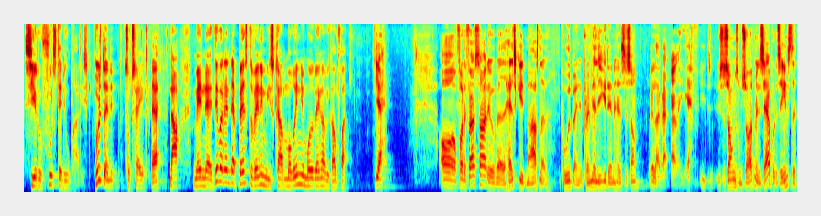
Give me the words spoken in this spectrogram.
Siger du fuldstændig upartisk. Fuldstændig. Totalt. Ja. Nå, men øh, det var den der bedste vennemiskamp, Mourinho mod Wenger, vi kom fra. Ja. Og for det første, så har det jo været halvskidt med Arsenal på udebane i Premier League i denne her sæson. Eller eller ja, i, i sæsonen som sådan, men især på det seneste.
